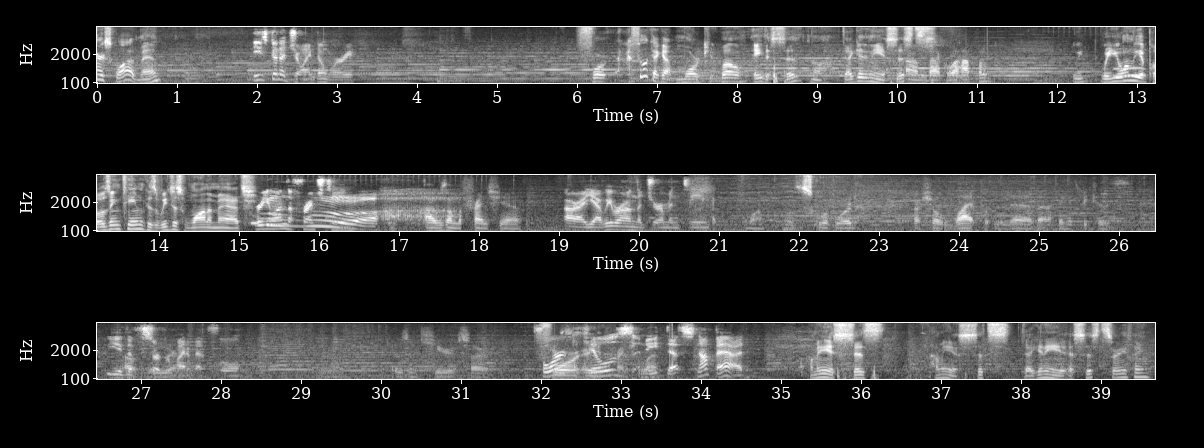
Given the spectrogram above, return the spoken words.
our squad, man. He's gonna join. Don't worry. For I feel like I got more. Well, eight assists. No, did I get any assists? I'm back. What happened? We, were you on the opposing team? Because we just won a match. Were you on the French team? I was on the French, yeah. All right, yeah, we were on the German team. Come on, what was the scoreboard? Not sure why it put me there, but I think it's because Yeah, the Of the, server uh, might have been full. It was in queue, so Four, Four, eight kills French and left. eight deaths. Not bad. How many assists? How many assists? Did I get any assists or anything?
